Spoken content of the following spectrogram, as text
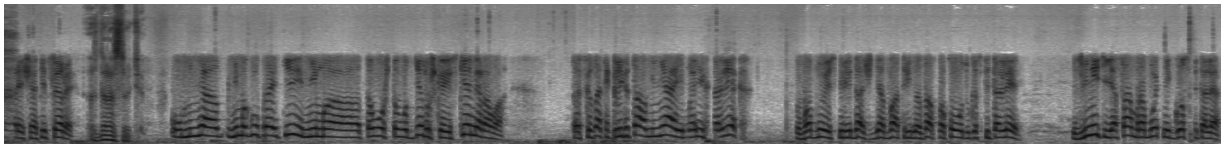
Товарищи офицеры. Здравствуйте. У меня не могу пройти мимо того, что вот дедушка из Кемерово, так сказать, оклеветал меня и моих коллег в одной из передач дня два-три назад по поводу госпиталей. Извините, я сам работник госпиталя.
